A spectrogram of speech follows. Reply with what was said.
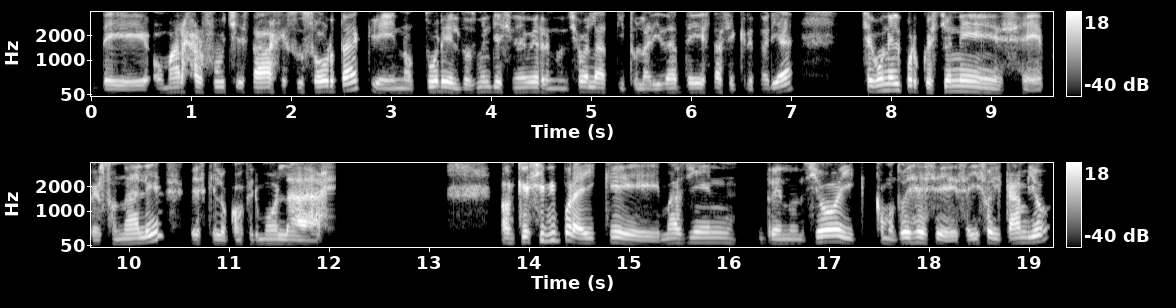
de Omar Harfuch estaba Jesús Horta, que en octubre del 2019 renunció a la titularidad de esta secretaría, según él por cuestiones eh, personales, es que lo confirmó la Aunque sí vi por ahí que más bien renunció y como tú dices, se, hizo el cambio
